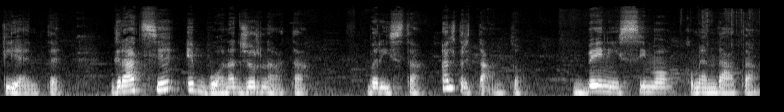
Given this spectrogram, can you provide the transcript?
Cliente Grazie e buona giornata. Barista, altrettanto. Benissimo, com'è andata?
